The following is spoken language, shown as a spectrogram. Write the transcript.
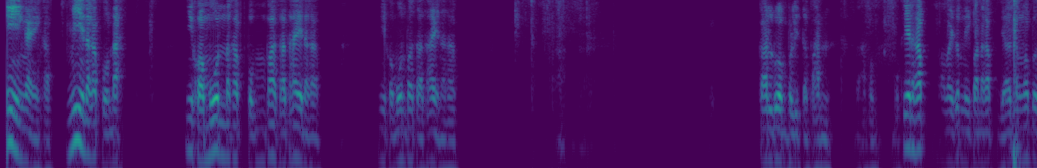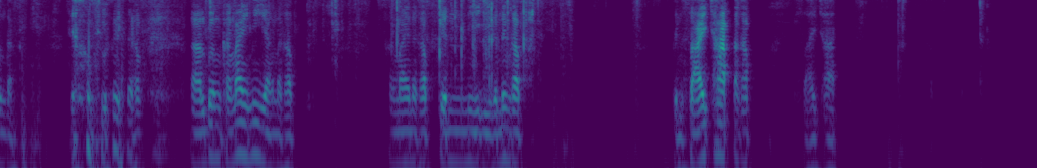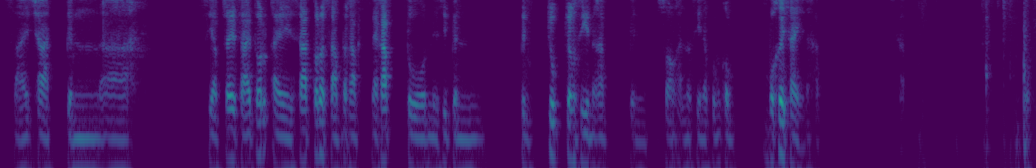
นี่ไงครับ มีนะครับ ผมนะมีข้อมูลนะครับ ผมภาษาไทยนะครับ มีข้อมูลภาษาไทยนะครับ การรวมผลิตภัณฑ์นะครับผมโอเคนะครับเอาไว้ตรงนี้ก่อนนะครับ เดี๋ยวต้งมาเบิ่งกัน เดี๋ยวสิเบิ่งนะครับอ่าเบิ่งข้างในนี่ยังนะครับ ข้างในนะครับ เป็นนี่อีกอันนึงครับ เป็นสายชาร์จนะครับ สายชาร์จ สายชาร์จเป็นเสียบใส่สายโทรไอสายโทรศัพท์นะครับนะครับ ตัวนี้สิเป็นเป็นจุบจังสีนะครับ เป็นสองอันจังสีนะผมก็บ่เคยใส่นะครับ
